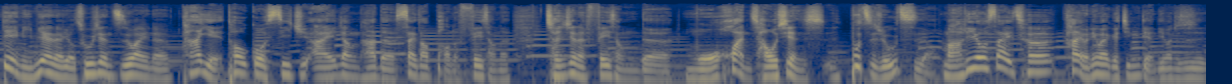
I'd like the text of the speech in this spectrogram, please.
电影里面呢有出现之外呢，它也透过 CGI 让它的赛道跑得非常的呈现的非常的魔幻超现实。不止如此哦，马里奥赛车它有另外一个经典的地方就是。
